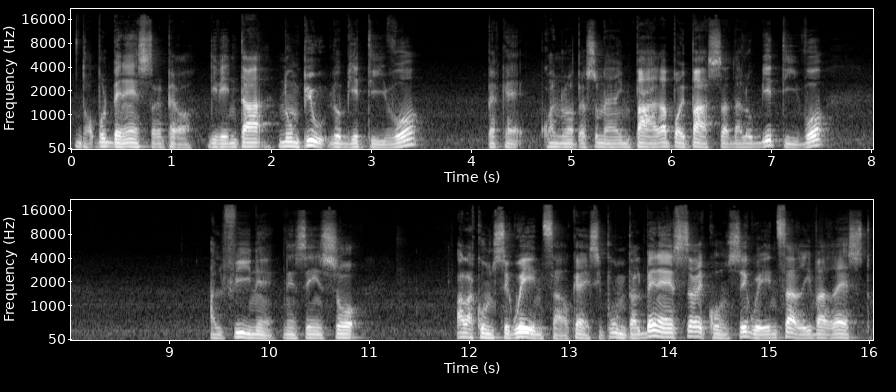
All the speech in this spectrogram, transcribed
Dopo il benessere però diventa non più l'obiettivo, perché quando una persona impara poi passa dall'obiettivo al fine, nel senso alla conseguenza, ok? Si punta al benessere, conseguenza arriva al resto.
